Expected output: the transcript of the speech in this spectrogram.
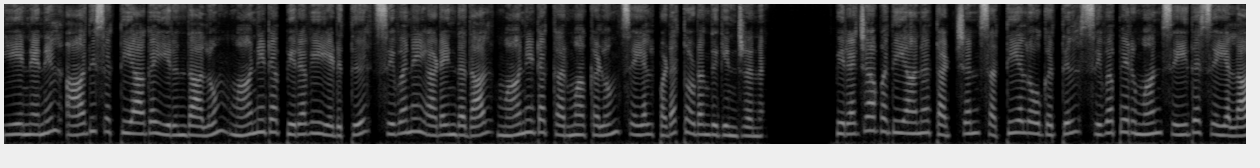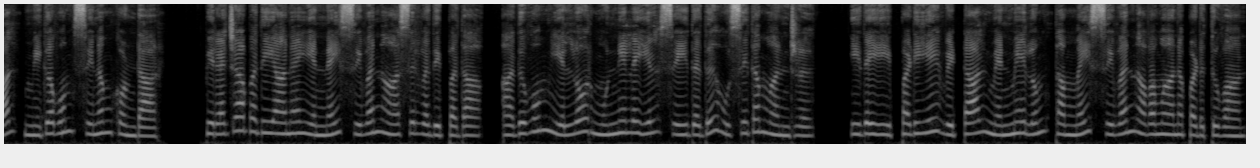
ஏனெனில் ஆதிசக்தியாக இருந்தாலும் மானிட பிறவி எடுத்து சிவனை அடைந்ததால் மானிட கர்மாக்களும் செயல்படத் தொடங்குகின்றன. பிரஜாபதியான தட்சன் சத்தியலோகத்தில் சிவபெருமான் செய்த செயலால் மிகவும் சினம் கொண்டார். பிரஜாபதியான என்னை சிவன் ஆசிர்வதிப்பதா? அதுவும் எல்லோர் முன்னிலையில் செய்தது உசிதம் அன்று. இதை இப்படியே விட்டால் மென்மேலும் தம்மை சிவன் அவமானப்படுத்துவான்.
